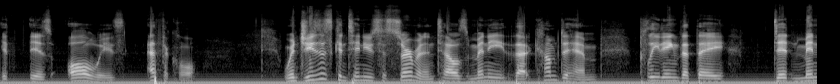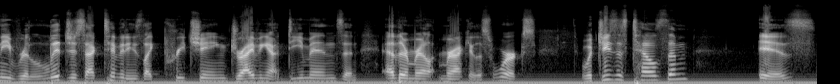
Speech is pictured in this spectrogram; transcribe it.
it is always ethical. When Jesus continues his sermon and tells many that come to him, pleading that they did many religious activities like preaching, driving out demons, and other miraculous works, what Jesus tells them is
